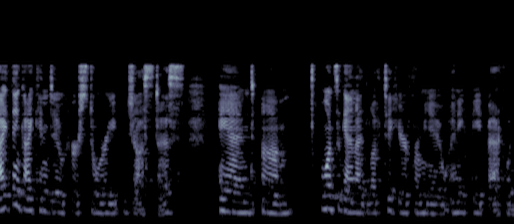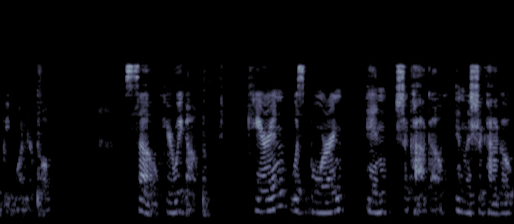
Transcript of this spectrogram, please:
I think I can do her story justice. And um, once again, I'd love to hear from you. Any feedback would be wonderful. So here we go. Karen was born in Chicago, in the Chicago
